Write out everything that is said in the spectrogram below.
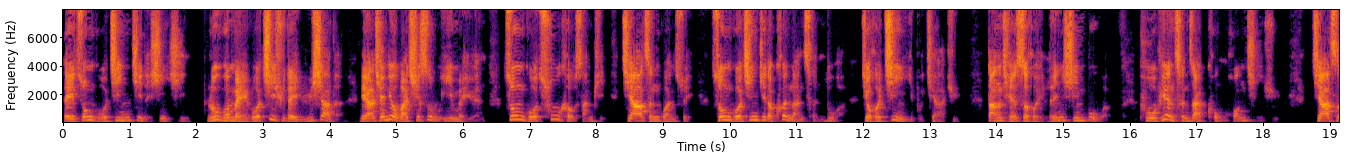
对中国经济的信心。如果美国继续对余下的两千六百七十五亿美元中国出口产品加征关税，中国经济的困难程度啊就会进一步加剧。当前社会人心不稳，普遍存在恐慌情绪，加之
